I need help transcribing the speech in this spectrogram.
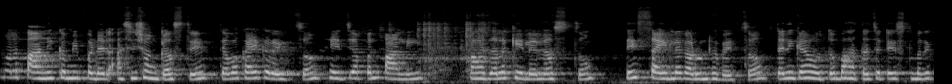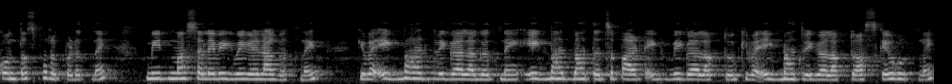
मला पाणी कमी पडेल अशी शंका असते. तेव्हा काय करायचं? हे जे आपण पाणी भाताला केलेलं असतं ते साईडला काढून ठेवायचं. त्याने काय होतं? भाताच्या टेस्टमध्ये कोणताच फरक पडत नाही. मीठ मसाले वेगवेगळे लागत नाहीत. किंवा एक भात वेगळा लागत नाही. एक भात भाताचं पार्ट एक वेगळा लागतो किंवा एक भात वेगळा लागतो असं काही होत नाही.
